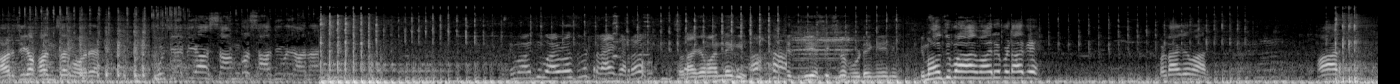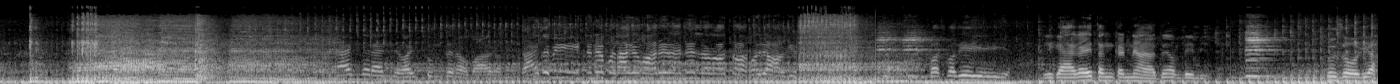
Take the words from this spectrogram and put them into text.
हर जगह फ़ंक्शन हो रहा है। मुझे भी आज शाम को शादी में जाना है। हिमांशु बार बार उसमें ट्राई कर रहा है। पटाखे मारने की? इसलिए सिक्स में फूटेंगे ही नहीं। हिमांशु भाई हमारे पटाखे। पटाखे मार। मार। रहने रहने भाई तुमसे ना हो पाएगा भी इतने पटाखे मारे रहने लगातार मज़ा आ गया। बस बस ये ये ये ये। क्या आएगा ये तंग करने आ जाते हैं अब डेली खुश हो गया।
